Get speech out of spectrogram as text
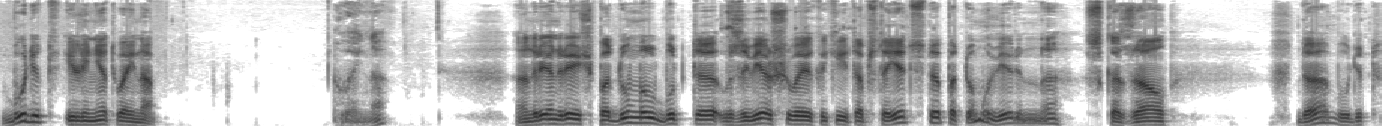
будет или нет война? Война? Андрей Андреевич подумал, будто, взвешивая какие-то обстоятельства, потом уверенно сказал, да, будет.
